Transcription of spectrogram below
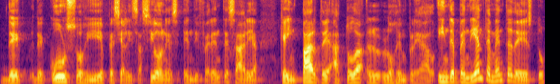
de, de cursos y especializaciones en diferentes áreas que imparte a todos los empleados. Independientemente de esto,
